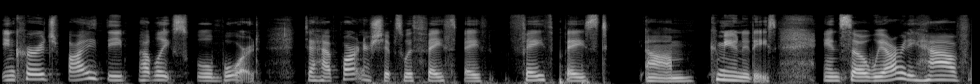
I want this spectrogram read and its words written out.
encouraged by the public school board to have partnerships with faith-based faith-based um, communities. And so we already have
